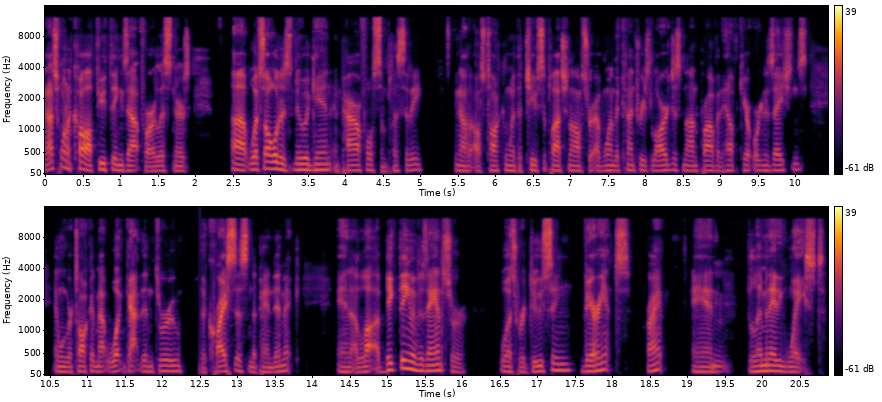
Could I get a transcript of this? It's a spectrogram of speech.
And I just want to call a few things out for our listeners. Uh, what's old is new again and powerful simplicity. You know, I was talking with the chief supply chain officer of one of the country's largest nonprofit healthcare organizations, and we were talking about what got them through the crisis and the pandemic. And a lot, a big theme of his answer was reducing variance, right, and Mm. eliminating waste.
